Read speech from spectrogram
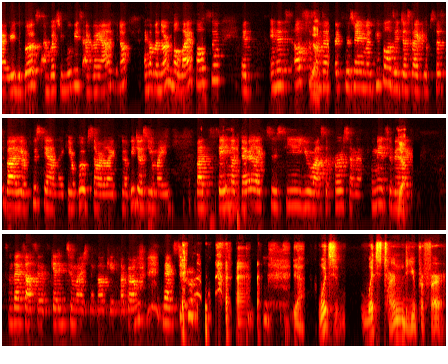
i read the books i'm watching movies i'm going out you know i have a normal life also it and it's also Yeah. sometimes like frustrating when people they just like obsessed about your pussy and like your boobs or like videos you might but they not there like to see you as a person and for me it's a bit Yeah. like sometimes also it's getting too much like okay fuck off next yeah. Which which term do you prefer?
